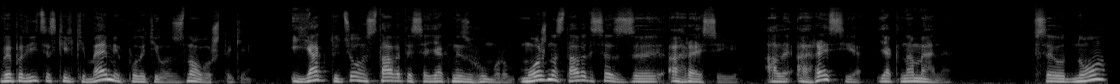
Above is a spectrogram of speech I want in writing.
Ви подивіться, скільки мемів полетіло знову ж таки. І як до цього ставитися, як не з гумором? Можна ставитися з агресією, але агресія, як на мене, все одно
